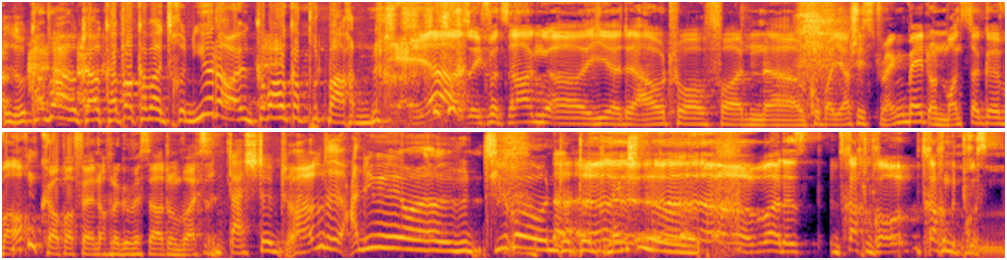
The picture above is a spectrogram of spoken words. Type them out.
Also Körper, Körper kann man trainieren, aber kann man auch kaputt machen. Ja, also ich würde sagen, äh, hier der Autor von äh, Kobayashi Strangbait und Monster Girl war auch ein Körperfan auf eine gewisse Art und Weise. Das stimmt. Anime, äh, Tiere und, und, und Menschen. Äh, war das Drachenfrau, Drachen mit Brüsten.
